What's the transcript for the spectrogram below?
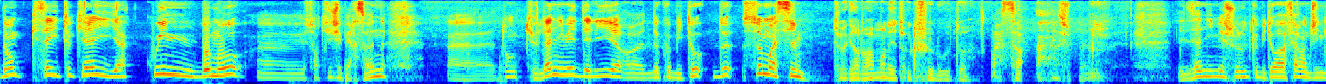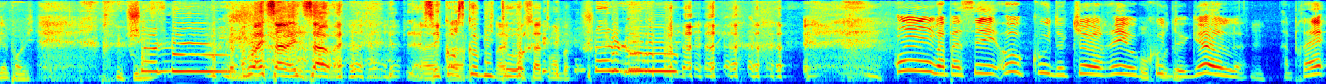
Donc, Seitokai, il y a Queen Domo, euh, sorti chez personne. Euh, donc, l'animé délire de Kobito de ce mois-ci. Tu regardes vraiment des trucs chelous, toi. Ah, Ça, je peux- Les animés chelous de Kobito, on va faire un jingle pour lui. Chelou Ouais, ça va être ça, ouais. La séquence Kobito. Ouais, quand ça tombe. Chelou On va passer au coup de cœur et au, Au coup coup de, de- gueule. Hmm. Après,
